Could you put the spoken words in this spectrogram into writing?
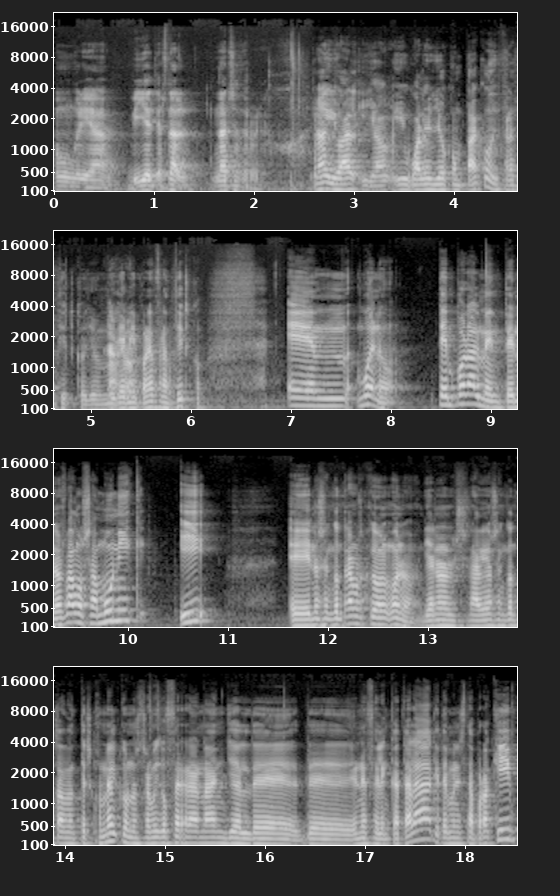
Hungría, billetes, tal, Nacho Cervera. No, igual, yo, igual yo con Paco y Francisco. Yo Claro. DNI pone Francisco. Em, bueno, temporalmente nos vamos a Múnich y eh, nos encontramos con. Bueno, ya nos habíamos encontrado antes con él, con nuestro amigo Ferran Ángel de, de NFL en Catalá, que también está por aquí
